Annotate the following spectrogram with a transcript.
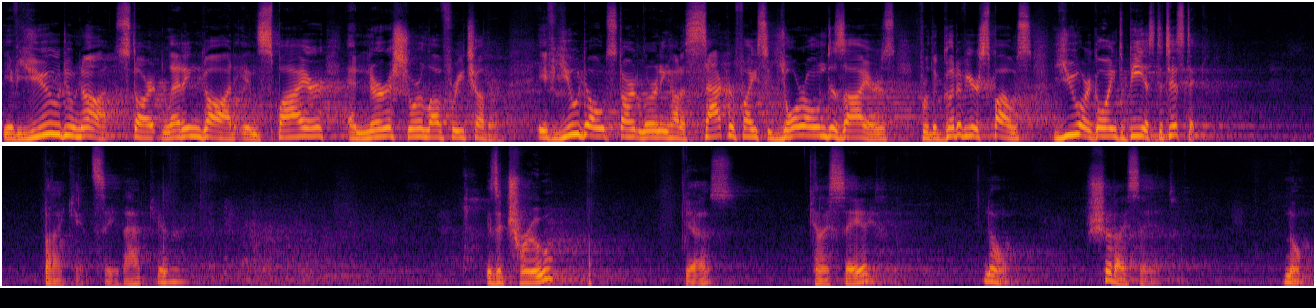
If you do not start letting God inspire and nourish your love for each other, if you don't start learning how to sacrifice your own desires for the good of your spouse, you are going to be a statistic. But I can't say that, can I? Is it true? Yes. Can I say it? No. Should I say it? No.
